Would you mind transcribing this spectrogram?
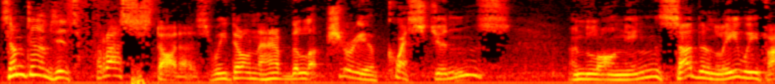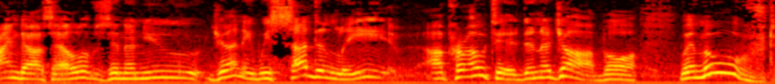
Sometimes it's thrust on us. We don't have the luxury of questions and longings. Suddenly we find ourselves in a new journey. We suddenly are promoted in a job or we're moved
